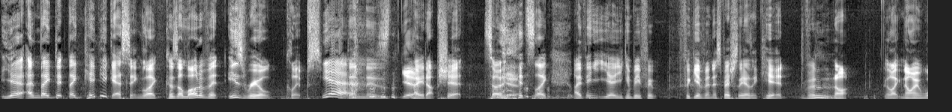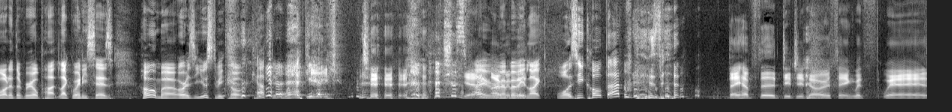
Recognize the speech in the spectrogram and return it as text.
Yeah, and they do, they keep you guessing, like because a lot of it is real clips. Yeah. But then there's Yeah. made up shit. So Yeah. it's like I think yeah, you can be for, forgiven, especially as a kid, for Hmm. not like knowing what are the real part. Like when he says Homer, or as he used to be called, Captain Wacky. just Yeah, I remember, being like, was he called that? Is that- They have the did you know thing with where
